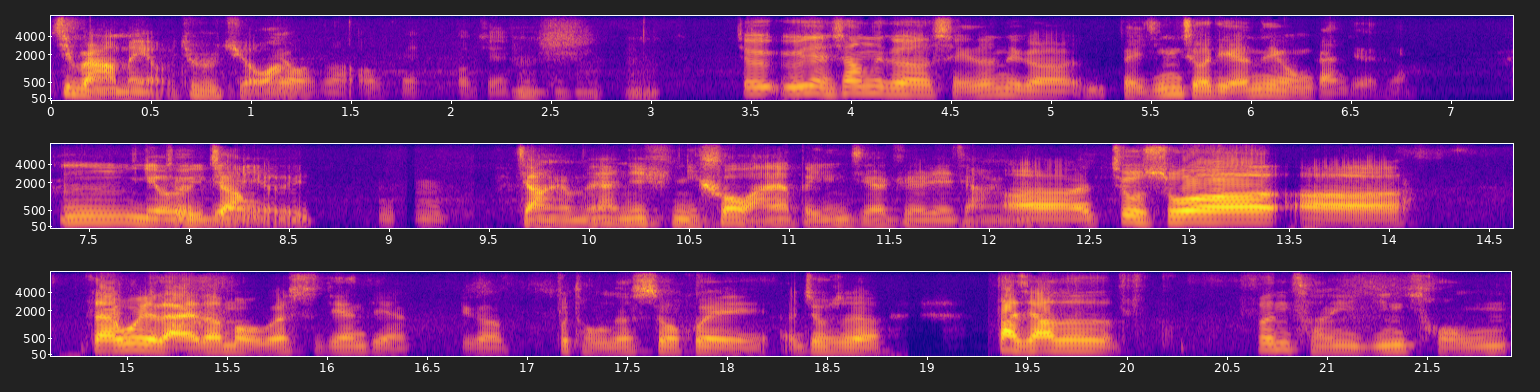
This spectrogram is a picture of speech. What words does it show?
基本上没有，就是绝望。没有是吧？OK OK，嗯嗯嗯，就有点像那个谁的那个北京折叠那种感觉是吧？嗯，有一点，有一点，嗯嗯。讲什么呀？你你说完呀？北京节直接讲什么？呃，就说呃，在未来的某个时间点，这个不同的社会，就是大家的分层已经从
